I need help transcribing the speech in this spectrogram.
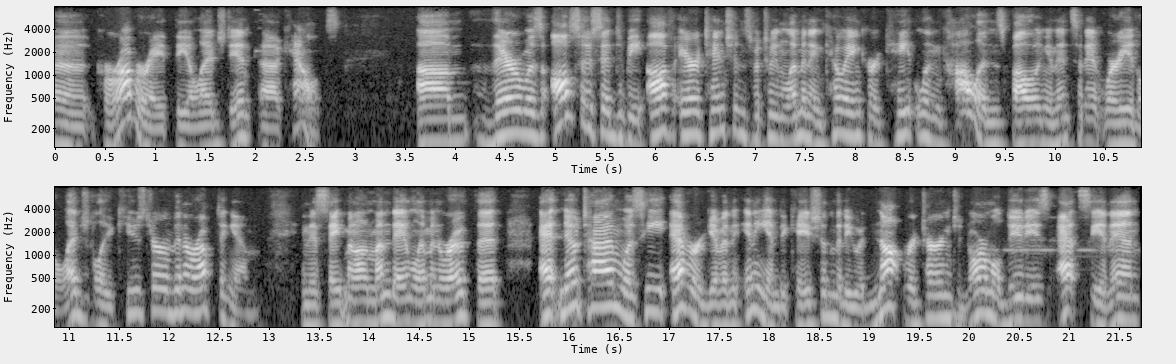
uh, corroborate the alleged in- uh, accounts. Um, there was also said to be off air tensions between Lemon and co anchor Kaitlan Collins following an incident where he had allegedly accused her of interrupting him. In his statement on Monday, Lemon wrote that at no time was he ever given any indication that he would not return to normal duties at CNN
